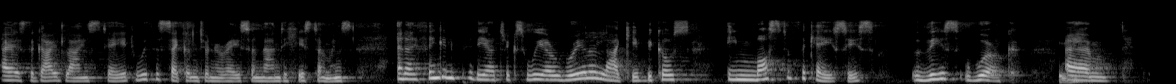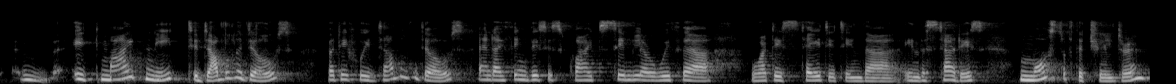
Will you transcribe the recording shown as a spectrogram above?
as the guidelines state, with the second generation antihistamines. And I think in pediatrics, we are really lucky because in most of the cases, this work. Um, it might need to double the dose, but if we double the dose, and I think this is quite similar with uh, what is stated in the in the studies, most of the children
